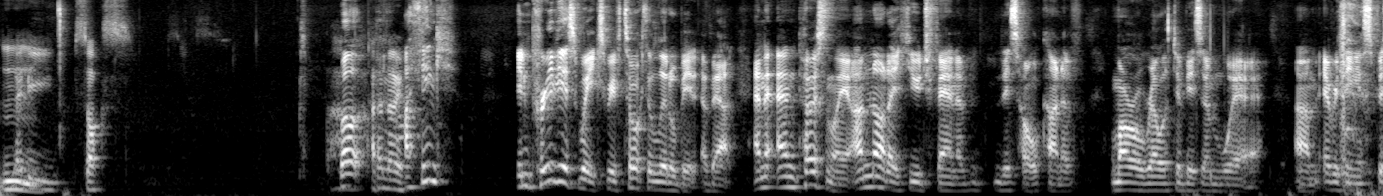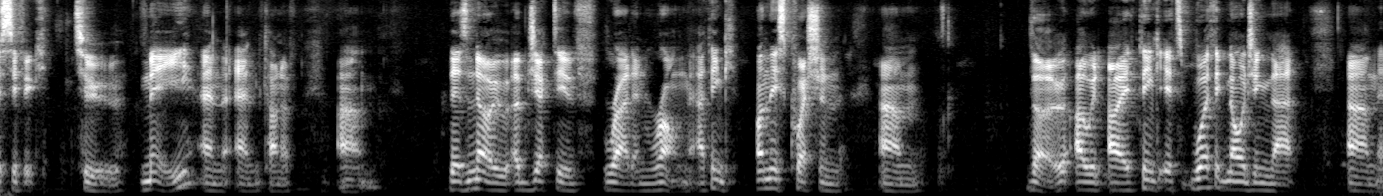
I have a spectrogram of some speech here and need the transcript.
maybe socks. Well, I don't know. I think in previous weeks we've talked a little bit about, and and personally, I'm not a huge fan of this whole kind of moral relativism where um, everything is specific to me and and kind of um, there's no objective right and wrong. I think on this question, um, though, I would I think it's worth acknowledging that um,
